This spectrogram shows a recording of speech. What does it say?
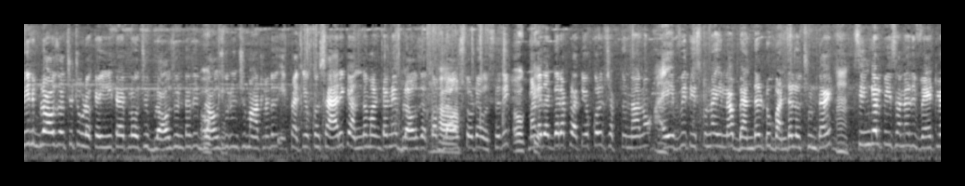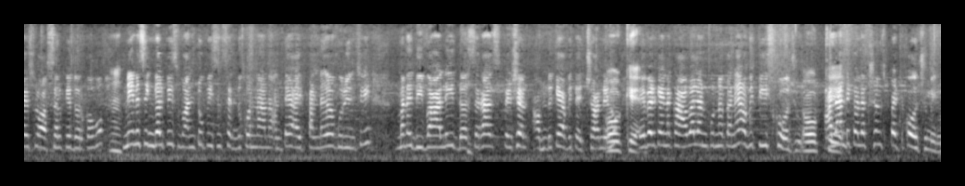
దీని బ్లౌజ్ వచ్చి చూడక ఈ టైప్లో వచ్చి బ్లౌజ్ ఉంటది బ్లౌజ్. గురించి మాట్లాడేది ప్రతి ఒక్క శారీకి అందం అంటేనే బ్లౌజ్ యొక్క. బ్లౌజ్ తోటే వస్తుంది. మన దగ్గర ప్రతి ఒక్కరు చెప్తున్నాను ఎవి తీసుకున్నా ఇలా బండల్ టు బండల్ వచ్చి ఉంటాయి. సింగిల్ పీస్ అనేది వెయిట్ లెస్లో అస్సలకే దొరకవు. నేను single piece one two pieces ఎందుకున్నాను అంటే ఆ పండగ గురించి మన దివాళీ దసరా స్పెషల్ అందుకే అవి తెచ్చాను నేను. ఎవరికైనా కావాలనుకున్నా కానీ అవి తీసుకోవచ్చు. అలాంటి కలెక్షన్స్ పెట్టుకోవచ్చు మీరు.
